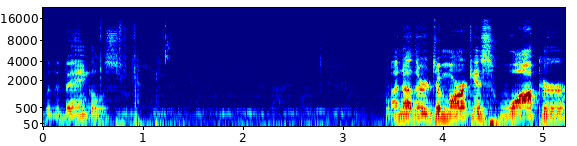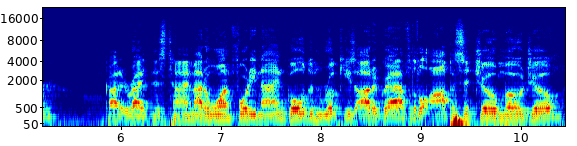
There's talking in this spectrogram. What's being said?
with the Bengals. Another Demarcus Walker. Got it right this time. Out of 149. Golden Rookies autograph. Little opposite Joe Mojo.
